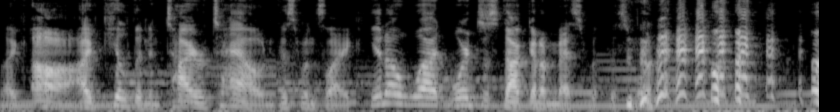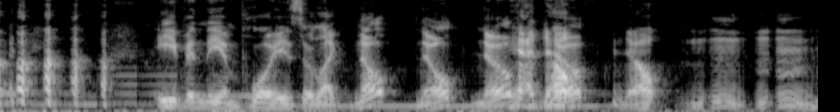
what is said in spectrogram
like, oh, I've killed an entire town. This one's like, you know what? We're just not gonna mess with this one. Even the employees are like, nope, nope, nope, yeah, nope. nope, nope, mm-mm, mm-mm.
